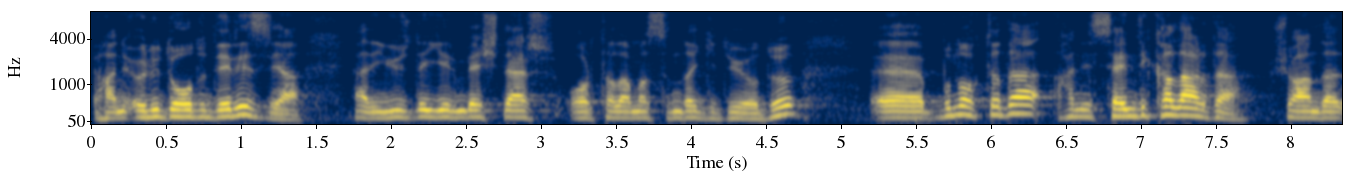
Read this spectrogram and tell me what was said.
hani ölü doğdu deriz ya hani yüzde 25'ler ortalamasında gidiyordu. E, bu noktada hani sendikalar da şu anda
